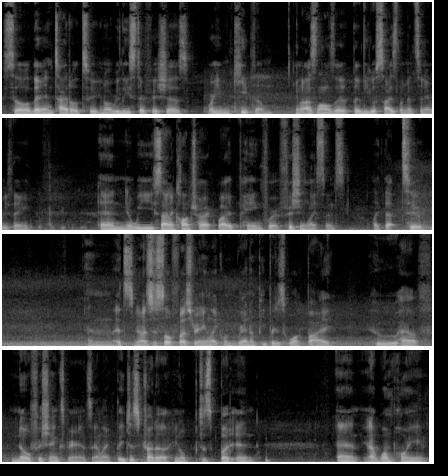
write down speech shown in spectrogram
So they're entitled to, you know, release their fishes or even keep them, you know, as long as the, the legal size limits and everything. And you know, we sign a contract by paying for a fishing license like that too. And it's you know, it's just so frustrating like when random people just walk by who have no fishing experience and like they just try to, you know, just butt in. And at one point,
